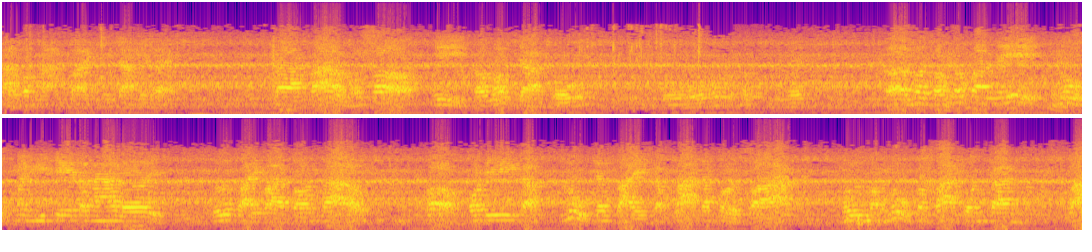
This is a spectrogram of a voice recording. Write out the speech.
ถามก็ผ่านไปไม่จำไม่อะไรกราบเท้าหลวงพ่อที่ เจตนาเลยคือใส่บาตรตอนเช้า ก็พอดีกับลูกจะใส่กับพระจะเปิดฝามือของลูกกับพระชนกันพระ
